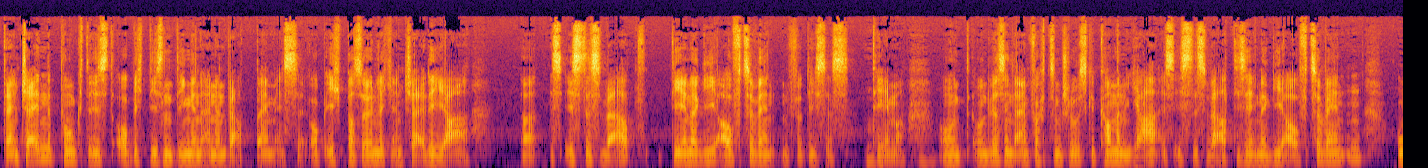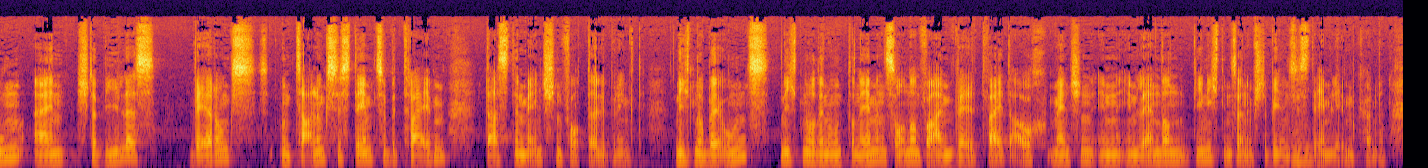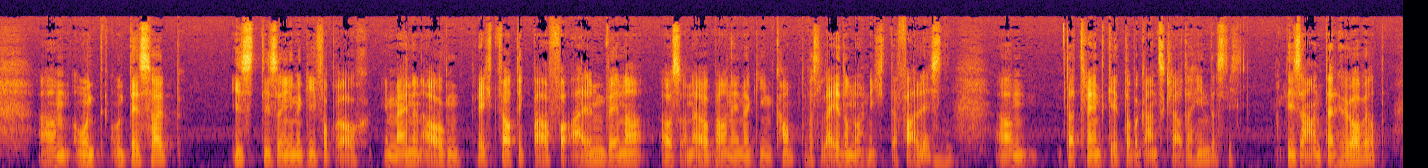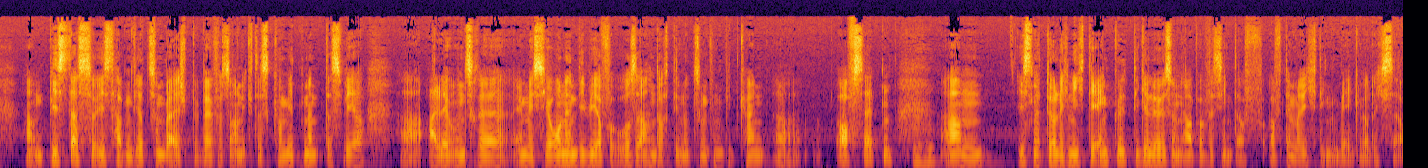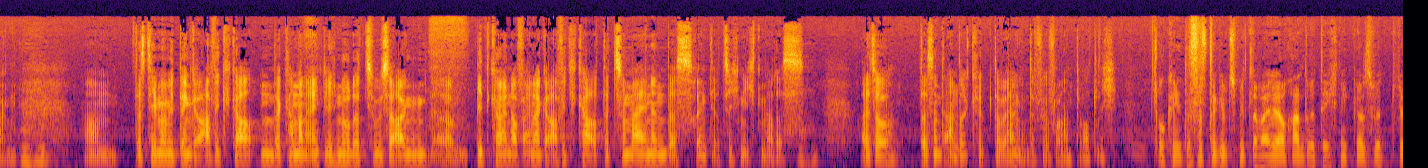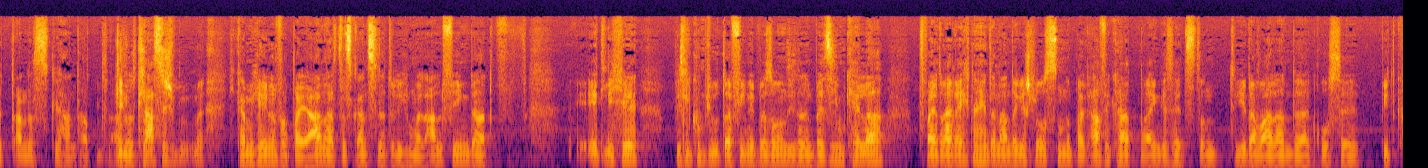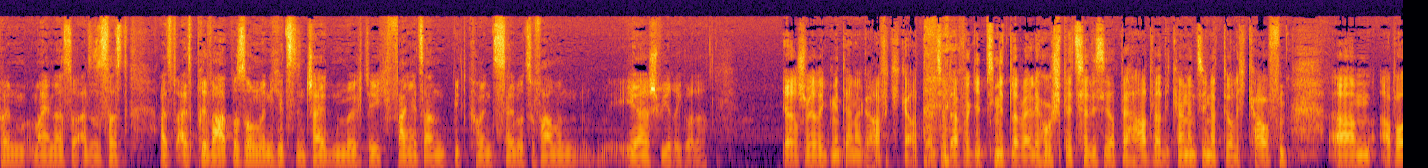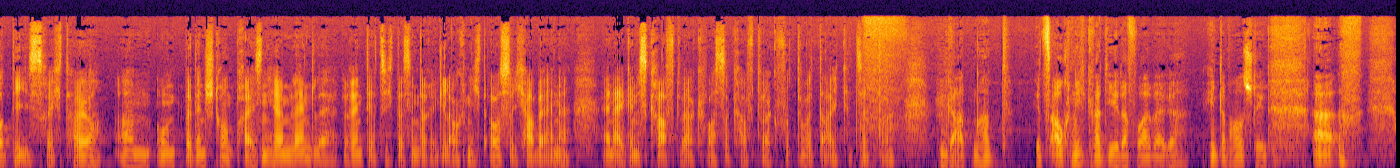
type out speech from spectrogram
Der entscheidende Punkt ist, ob ich diesen Dingen einen Wert beimesse. Ob ich persönlich entscheide, ja, äh, es ist es wert, die Energie aufzuwenden für dieses mhm. Thema. Und, und wir sind einfach zum Schluss gekommen, ja, es ist es wert, diese Energie aufzuwenden, um ein stabiles Währungs- und Zahlungssystem zu betreiben, das den Menschen Vorteile bringt nicht nur bei uns, nicht nur den Unternehmen, sondern vor allem weltweit auch Menschen in, in Ländern, die nicht in so einem stabilen mhm. System leben können. Ähm, und, und deshalb ist dieser Energieverbrauch in meinen Augen rechtfertigbar, vor allem wenn er aus erneuerbaren Energien kommt, was leider noch nicht der Fall ist. Mhm. Ähm, der Trend geht aber ganz klar dahin, dass dieser Anteil höher wird. Ähm, bis das so ist, haben wir zum Beispiel bei Phosonic das Commitment, dass wir äh, alle unsere Emissionen, die wir verursachen durch die Nutzung von Bitcoin, äh, offsetten. Mhm. Ähm, ist natürlich nicht die endgültige Lösung, aber wir sind auf, auf dem richtigen Weg, würde ich sagen. Mhm. Ähm, das Thema mit den Grafikkarten, da kann man eigentlich nur dazu sagen, Bitcoin auf einer Grafikkarte zu meinen, das rentiert sich nicht mehr. Das, mhm. Also da sind andere Kryptowährungen dafür verantwortlich. Okay, das heißt, da gibt es mittlerweile auch andere Techniken, also es wird, wird anders gehandhabt. Also klassisch, ich kann mich erinnern, vor ein paar Jahren, als das Ganze natürlich mal anfing, da hat etliche bisschen computeraffine Person sich dann bei sich im Keller zwei, drei Rechner hintereinander geschlossen, ein paar Grafikkarten reingesetzt und jeder war dann der große Bitcoin-Miner. Also das heißt, als, als Privatperson, wenn ich jetzt entscheiden möchte, ich fange jetzt an, Bitcoins selber zu farmen, eher schwierig, oder? Eher schwierig mit einer Grafikkarte. Also dafür gibt es mittlerweile hochspezialisierte Hardware, die können Sie natürlich kaufen, ähm, aber die ist recht teuer ähm, und bei den Strompreisen hier im Ländle rentiert sich das in der Regel auch nicht, außer ich habe eine, ein eigenes Kraftwerk, Wasserkraftwerk, Photovoltaik etc. Im Garten hat jetzt auch nicht gerade jeder Vorarlberger hinterm Haus stehen. Äh,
